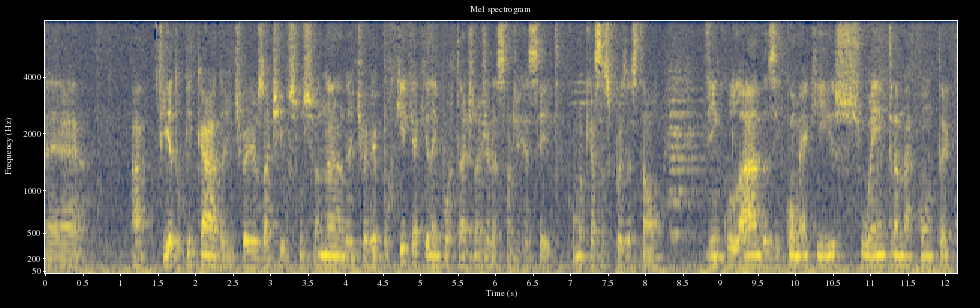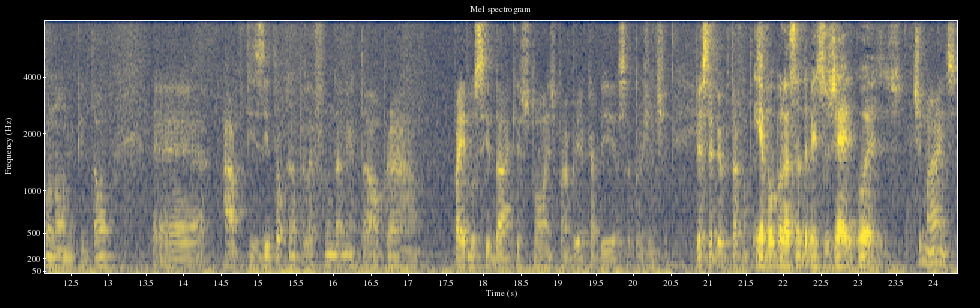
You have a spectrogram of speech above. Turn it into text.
é, a via duplicada, a gente vai ver os ativos funcionando, a gente vai ver por que, que aquilo é importante na geração de receita, como que essas coisas estão vinculadas e como é que isso entra na conta econômica. Então, é, a visita ao campo é fundamental para elucidar questões, para abrir a cabeça, para a gente perceber o que está acontecendo. E a população também sugere coisas? Demais.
